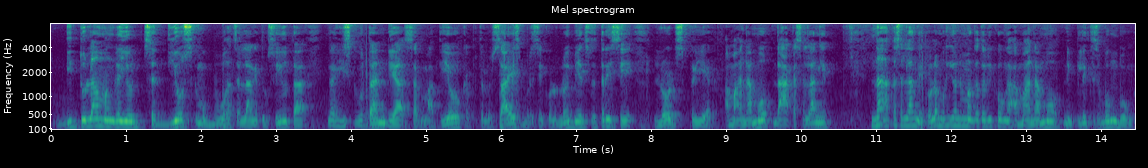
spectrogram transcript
didto lamang gayud sa Dios nga magbuhat sa langit ug sa yuta nga gisgutan diha sa Mateo kapitulo 6 bersikulo 9 sa 13 Lord's Prayer. Amahan namo naa ka sa langit naa ka sa langit. Wala mag ng mga katoliko nga amahan namo ni pilit ka sa bungbong.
